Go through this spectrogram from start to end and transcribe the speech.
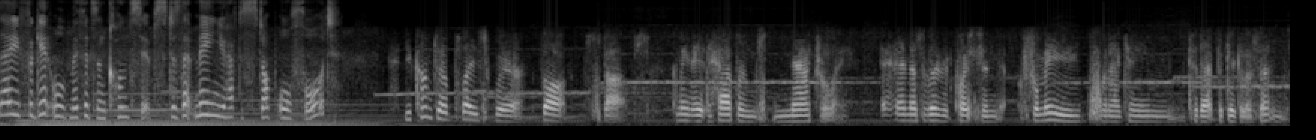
Say forget all methods and concepts. Does that mean you have to stop all thought? You come to a place where thought stops. I mean, it happens naturally. And that's a very good question. For me, when I came to that particular sentence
